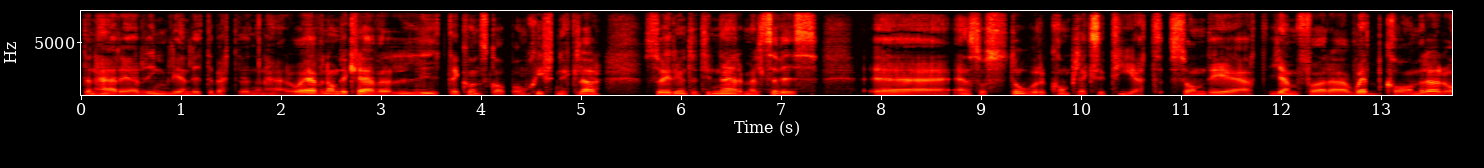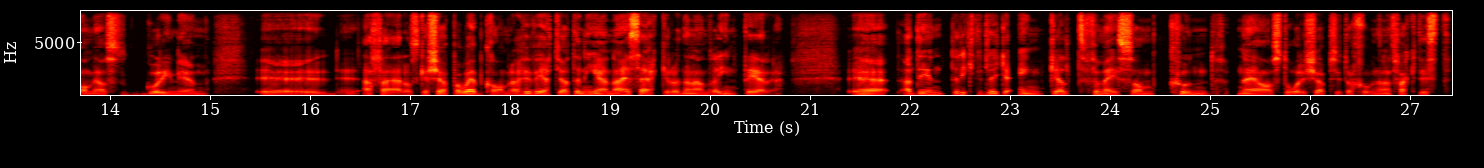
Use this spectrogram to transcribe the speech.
den här är rimligen lite bättre än den här. Och även om det kräver lite kunskap om skiftnycklar så är det ju inte till närmelsevis eh, en så stor komplexitet som det är att jämföra webbkameror om jag går in i en eh, affär och ska köpa webbkamera. Hur vet jag att den ena är säker och den andra inte är det? Eh, det är inte riktigt lika enkelt för mig som kund när jag står i köpsituationen att faktiskt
